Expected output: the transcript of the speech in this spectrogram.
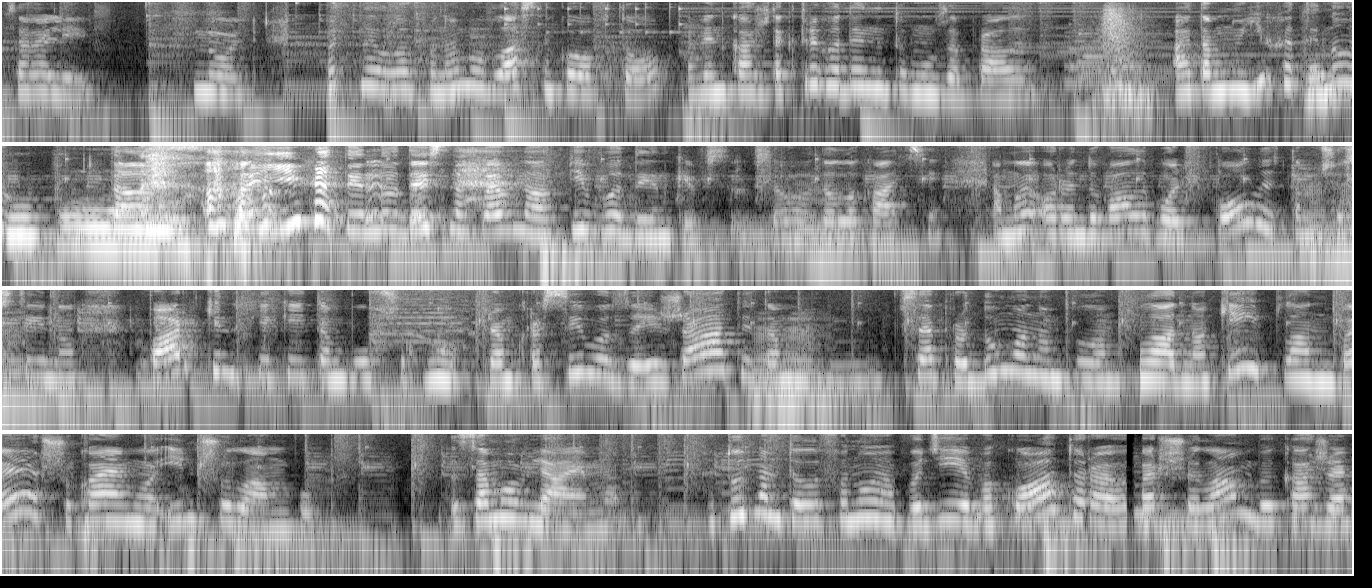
взагалі нуль. Ми телефонуємо власнику авто. А він каже: так три години тому забрали. А там ну їхати, ну так. А їхати ну десь напевно півгодинки всього до локації. А ми орендували гольф-поле, там частину паркінг, який там був, щоб ну прям красиво заїжджати. Там все продумано було. Ладно, окей, план Б, шукаємо іншу ламбу. Замовляємо. Тут нам телефонує водій евакуатора першої ламби, каже.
